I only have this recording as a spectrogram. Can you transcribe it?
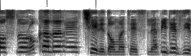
soslu, rokalı ve çeri domatesli. Bir de zero.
